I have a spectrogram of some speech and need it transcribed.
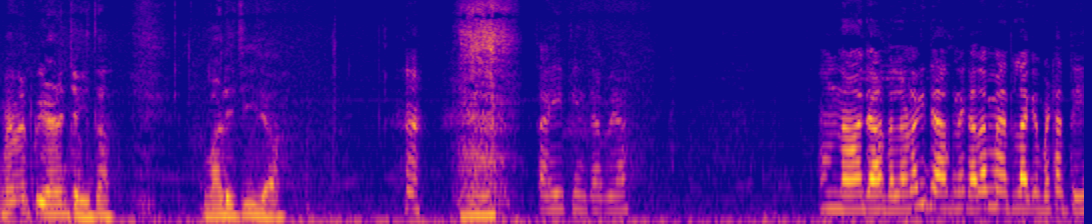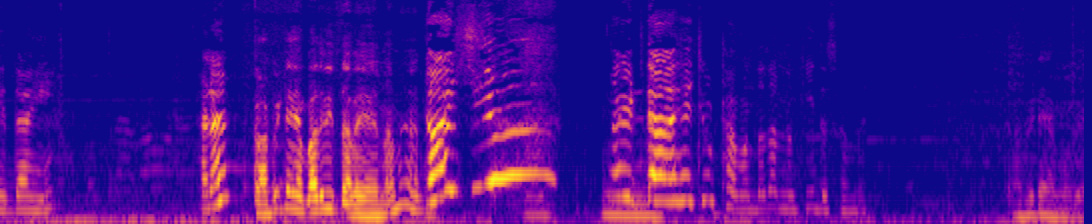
ਮੈਂ ਮੈਂ ਪੀਣਾ ਨਹੀਂ ਚਾਹੀਦਾ। ਮਾੜੀ ਚੀਜ਼ ਆ। ਤਾਂ ਹੀ ਪੀਂਦਾ ਪਿਆ। ਨਾ ਜਸ ਦਾ ਲਾਉਣਾ ਕਿ ਜਸ ਨੇ ਖਾਦਾ ਮੈਂ ਤਾਂ ਲਾ ਕੇ ਬੈਠਾ ਦੇਖਦਾ ਹੀ। ਹਨਾ? ਕਾਫੀ ਟਾਈਮ ਬਾਅਦ ਪੀਤਾ ਪਿਆ ਨਾ ਮੈਂ। ਅੱਛਾ! ਐਡਾ ਇਹ ਝੂਠਾ ਬੰਦਾ ਤੁਹਾਨੂੰ ਕੀ ਦੱਸਾਂ ਮੈਂ? ਕਾਫੀ ਟਾਈਮ ਹੋ ਗਿਆ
